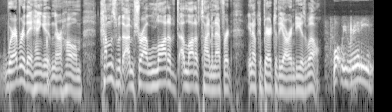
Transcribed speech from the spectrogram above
wherever they hang it in their home comes with I'm sure a lot of a lot of time and effort you know compared to the R&D as well what we really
